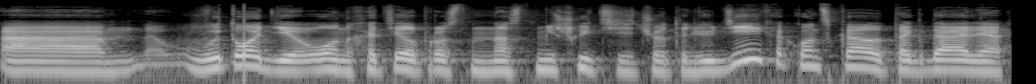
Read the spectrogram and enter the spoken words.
В итоге он хотел просто насмешить что-то людей, как он сказал, и так далее,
